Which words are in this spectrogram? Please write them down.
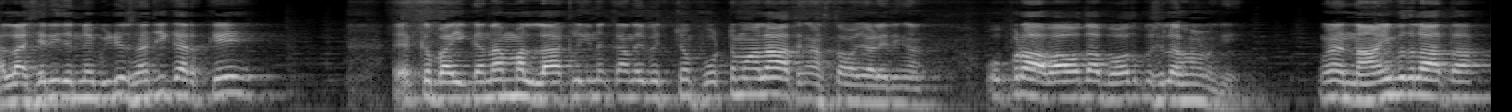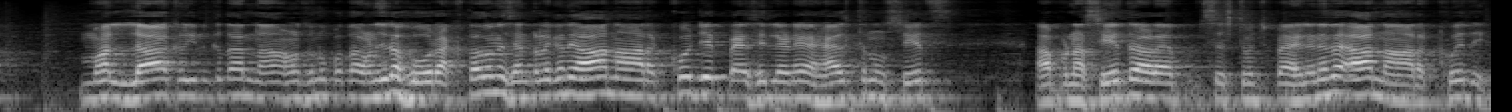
ਹੱਲਾਸ਼ੇਰੀ ਦਿੰਦੇ ਵੀਡੀਓ ਸਾਂਝੀ ਕਰਕੇ। ਇੱਕ ਬਾਈ ਕਹਿੰਦਾ, ਮਹੱਲਾ ਕਲੀਨਿਕਾਂ ਦੇ ਵਿੱਚੋਂ ਫੋਟੋਆਂ ਲਾਤੀਆਂ ਸਤੌਜ ਵਾਲੇ ਦੀਆਂ। ਉਹ ਭਰਾਵਾ, ਉਹਦਾ ਬਹੁਤ ਕੁਝ ਲਿਖਾਉਣਗੇ। ਉਹਨੇ ਨਾਂ ਹੀ ਬਦਲਾਤਾ। ਮਹੱਲਾ ਕਲੀਨਿਕ ਦਾ ਨਾਂ ਹੁਣ ਤੁਹਾਨੂੰ ਪਤਾ ਹੁਣ, ਜਿਹੜਾ ਹੋਰ ਰੱਖਤਾ, ਉਹਨੇ ਸੈਂਟਰਲ ਕਹਿੰਦੇ, ਆਹ ਨਾਂ ਰੱਖੋ, ਜੇ ਪੈਸੇ ਲੈਣੇ ਆ, ਹੈਲਥ ਨੂੰ, ਸਿਹਤ ਆਪਣਾ ਸਿਹਤ ਵਾਲਾ ਸਿਸਟਮ 'ਚ ਪੈਸੇ ਲੈਣੇ ਤਾਂ ਆਹ ਨਾਂ ਰੱਖੋ ਇਹਦੇ।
